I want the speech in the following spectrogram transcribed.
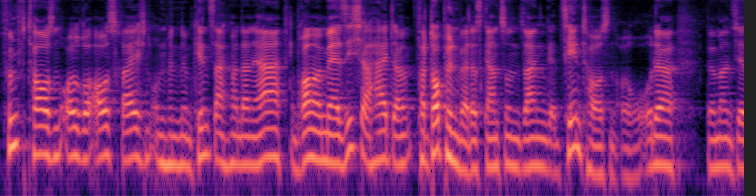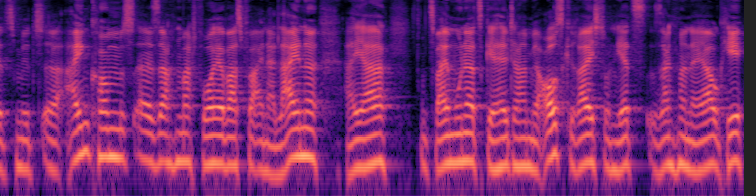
5000 Euro ausreichen und mit einem Kind sagt man dann, ja, brauchen wir mehr Sicherheit, dann verdoppeln wir das Ganze und sagen 10.000 Euro. Oder wenn man es jetzt mit äh, Einkommenssachen äh, macht, vorher war es für einen alleine, naja, zwei Monatsgehälter haben ja ausgereicht und jetzt sagt man, naja, okay,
